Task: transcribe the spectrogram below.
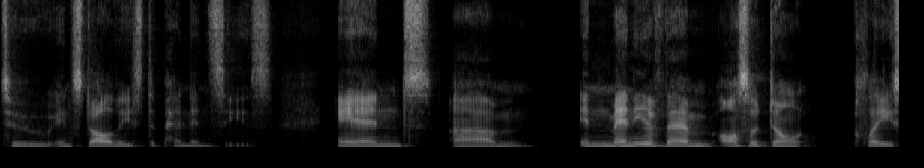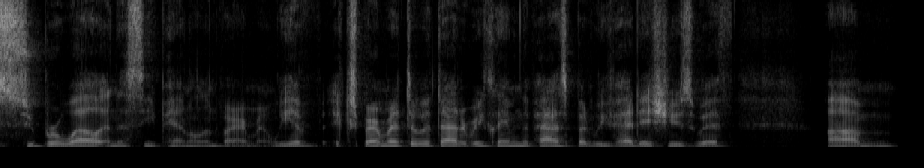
to install these dependencies. And um, in many of them also don't play super well in a cPanel environment. We have experimented with that at Reclaim in the past, but we've had issues with um,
